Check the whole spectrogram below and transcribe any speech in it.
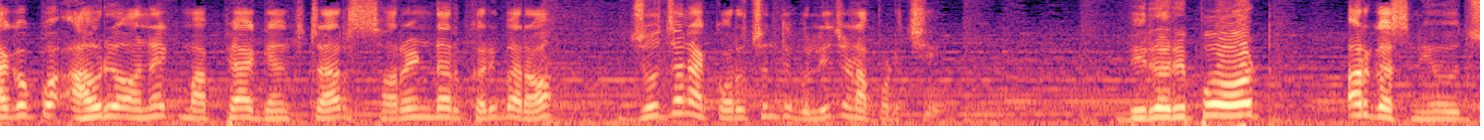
ଆଗକୁ ଆହୁରି ଅନେକ ମାଫିଆ ଗ୍ୟାଙ୍ଗଷ୍ଟର ସରେଣ୍ଡର କରିବାର ଯୋଜନା କରୁଛନ୍ତି ବୋଲି ଜଣାପଡ଼ିଛି। Bureau report Argus news.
